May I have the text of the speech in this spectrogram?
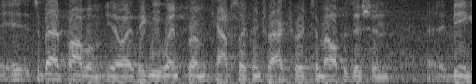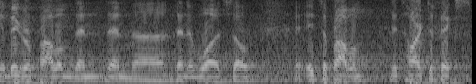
it's a bad problem. You know, I think we went from capsular contracture to malposition uh, being a bigger problem than, than, uh, than it was. So it's a problem. It's hard to fix.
